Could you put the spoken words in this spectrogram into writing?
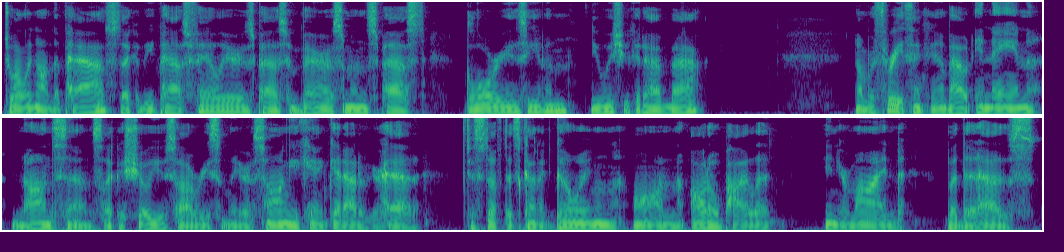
dwelling on the past. That could be past failures, past embarrassments, past glories, even you wish you could have back. Number three, thinking about inane nonsense like a show you saw recently or a song you can't get out of your head. Just stuff that's kind of going on autopilot in your mind, but that has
